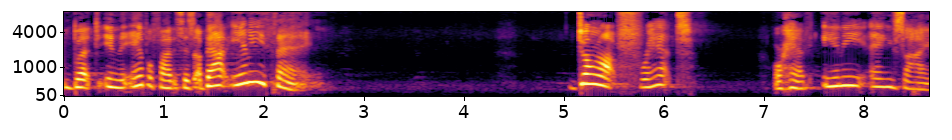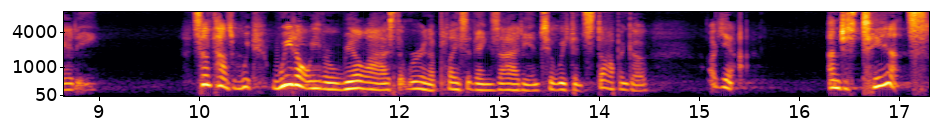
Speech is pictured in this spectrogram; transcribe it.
but in the Amplified it says about anything. Do not fret or have any anxiety. Sometimes we, we don't even realize that we're in a place of anxiety until we can stop and go, oh, yeah, I'm just tense.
